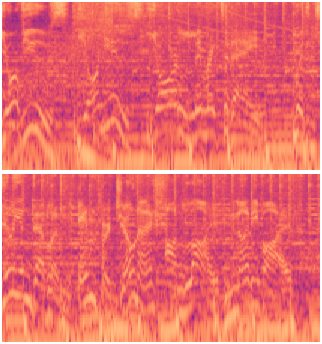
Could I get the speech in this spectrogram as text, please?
Your views, your news, your Limerick today with Gillian Devlin in for Joe Nash on Live 95.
